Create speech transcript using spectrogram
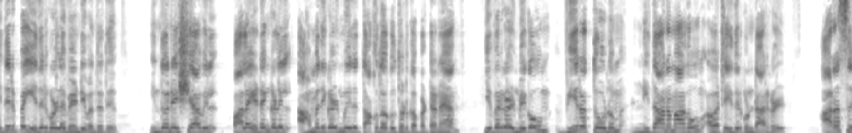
எதிர்ப்பை எதிர்கொள்ள வேண்டி வந்தது. இந்தோனேஷியாவில் பல இடங்களில் அகமதிகள் மீது தாக்குதல்கள் தொடுக்கப்பட்டன. இவர்கள் மிகவும் வீரத்தோடும் நிதானமாகவும் அவற்றை எதிர்கொண்டார்கள். அரசு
